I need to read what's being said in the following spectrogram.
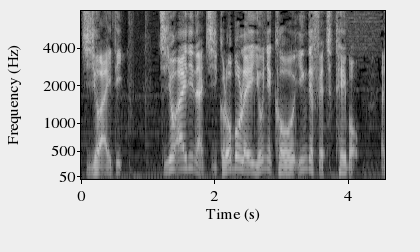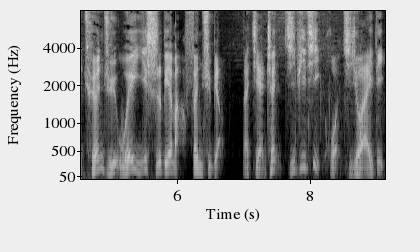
GUID，GUID 呢即 Globally Unique Indexed Table，那全局唯一识别码分区表，那简称 GPT 或 GUID。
